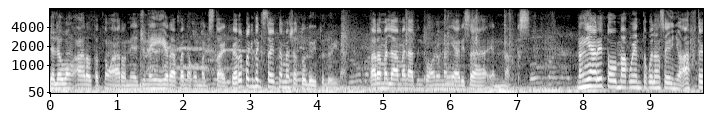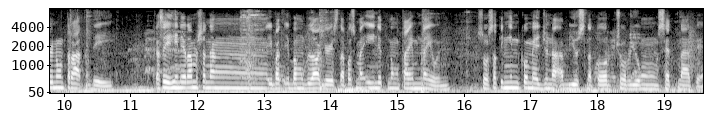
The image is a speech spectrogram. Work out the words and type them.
dalawang araw, tatlong araw, medyo nahihirapan ako mag-start. Pero pag nag-start naman siya, tuloy-tuloy na. Para malaman natin kung ano nangyari sa NMAX. Nangyari to, makwento ko lang sa inyo, after nung track day, kasi hiniram siya ng iba't ibang vloggers, tapos mainit nung time na yun. So sa tingin ko medyo na-abuse na torture yung set natin.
